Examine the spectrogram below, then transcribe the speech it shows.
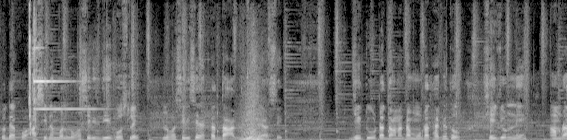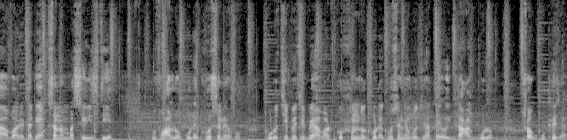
তো দেখো, আশি নাম্বার লোহা সিরিজ দিয়ে ঘষলে লোহা সিরিজের একটা দাগ চলে আসে। যেহেতু ওটা দানাটা মোটা থাকে তো, সেই জন্যে আমরা আবার এটাকে একশো নাম্বার সিরিজ দিয়ে ভালো করে ঘষে নেব। পুরো চেপে চেপে আবার খুব সুন্দর করে ঘষে নেব যাতে ওই দাগগুলো সব উঠে যায়।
